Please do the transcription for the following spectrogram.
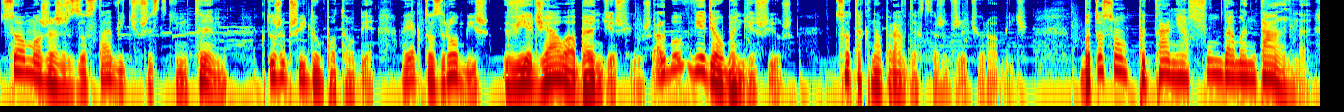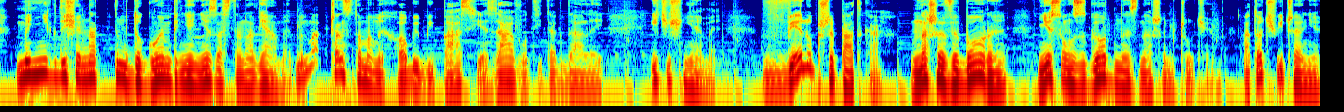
co możesz zostawić wszystkim tym, którzy przyjdą po tobie. A jak to zrobisz, wiedziała będziesz już, albo wiedział będziesz już, co tak naprawdę chcesz w życiu robić. Bo to są pytania fundamentalne. My nigdy się nad tym dogłębnie nie zastanawiamy. My ma, często mamy hobby, pasję, zawód i tak dalej i ciśniemy. W wielu przypadkach nasze wybory nie są zgodne z naszym czuciem, a to ćwiczenie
